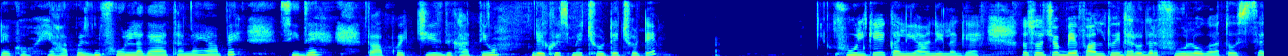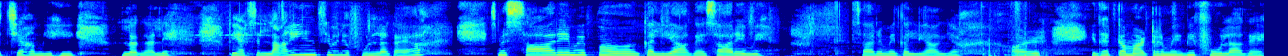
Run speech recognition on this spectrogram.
देखो, यहाँ पे उस दिन फूल लगाया था ना यहाँ पे, सीधे। तो आपको एक चीज़ दिखाती हूँ। देखो, इसमें छोटे छोटे फूल के कलियाँ आने लगे हैं। तो सोचो, बेफालतू इधर उधर फूल होगा तो उससे अच्छा हम यहीं लगा ले। तो यहाँ से लाइन से मैंने फूल लगाया। इसमें सारे में कलिया आ गए, सारे में। सारे में कलिया आ गया। और इधर टमाटर में भी फूल आ गए।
